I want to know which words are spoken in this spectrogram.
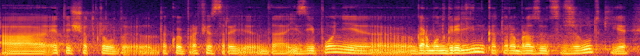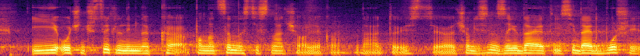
А это еще открыл э, такой профессор э, да, из Японии, э, гормон грелин, который образуется в желудке и очень чувствительный именно к полноценности сна человека. Да, то есть человек действительно заедает и съедает больше,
